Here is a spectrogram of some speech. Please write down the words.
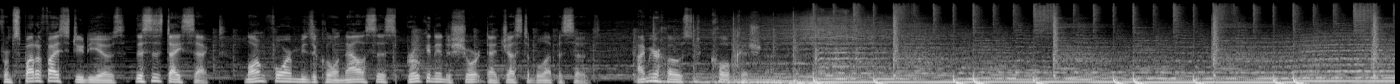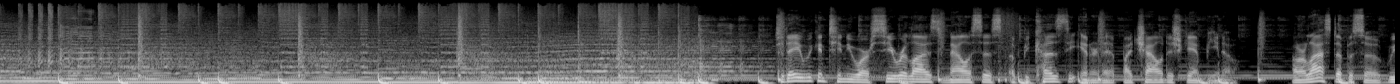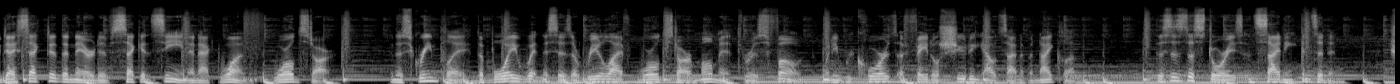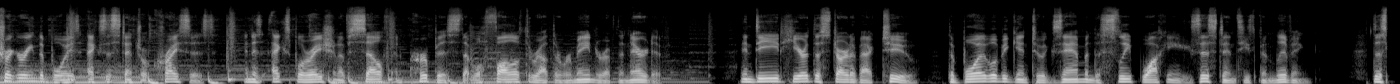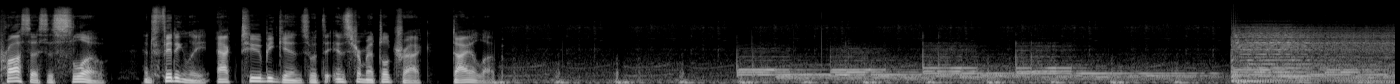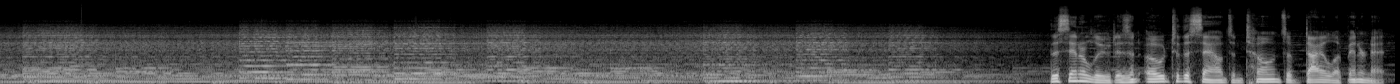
From Spotify Studios, this is Dissect, long form musical analysis broken into short, digestible episodes. I'm your host, Cole Cuchna. Today, we continue our serialized analysis of Because the Internet by Childish Gambino. On our last episode, we dissected the narrative's second scene in Act 1, World Star. In the screenplay, the boy witnesses a real life World Star moment through his phone when he records a fatal shooting outside of a nightclub. This is the story's inciting incident, triggering the boy's existential crisis and his exploration of self and purpose that will follow throughout the remainder of the narrative. Indeed, here at the start of Act 2, the boy will begin to examine the sleepwalking existence he's been living. This process is slow, and fittingly, Act 2 begins with the instrumental track Dial Up. This interlude is an ode to the sounds and tones of dial up internet.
